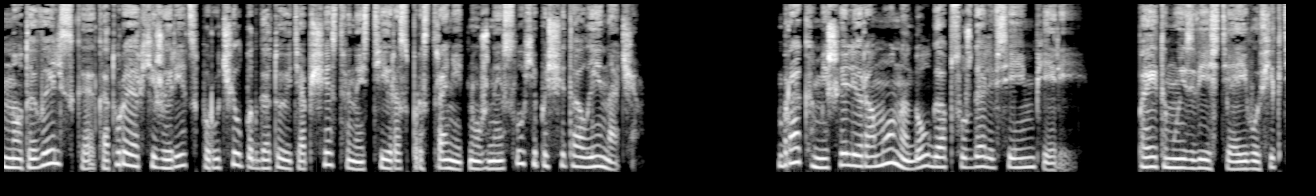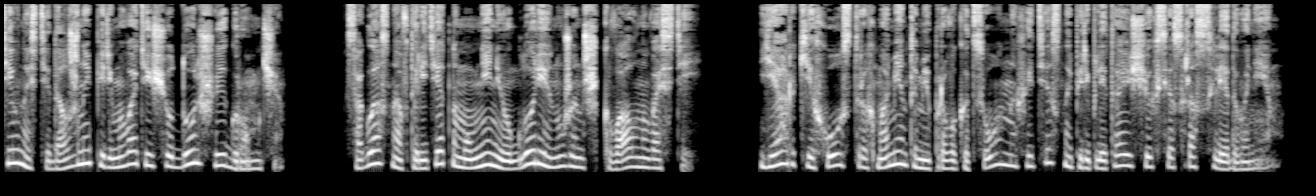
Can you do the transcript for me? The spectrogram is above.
Но Тевельская, которой архижрец поручил подготовить общественность и распространить нужные слухи, посчитала иначе. Брак Мишель и Рамона долго обсуждали всей империей, поэтому известия о его фиктивности должны перемывать еще дольше и громче. Согласно авторитетному мнению Глории, нужен шквал новостей. Ярких, острых, моментами провокационных и тесно переплетающихся с расследованием.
